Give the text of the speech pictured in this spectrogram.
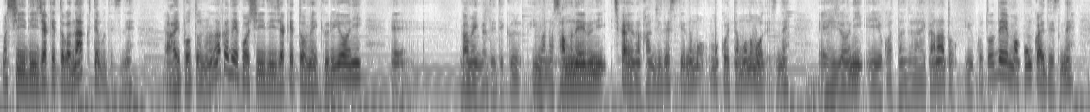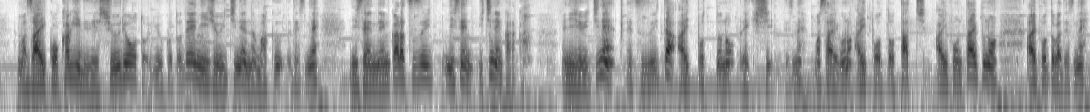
まあ、CD ジャケットがなくてもですね iPod の中でこう CD ジャケットをめくるように、えー、画面が出てくる今のサムネイルに近いような感じですけれども、まあ、こういったものもですね、え非常に良かったんじゃないかなということで、まあ、今回ですね、まあ、在庫限りで終了ということで21年の幕ですね2000年から続い2001年からか21年続いた iPod の歴史ですね、まあ、最後の iPod Touch iPhone タイプの iPod がですね、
